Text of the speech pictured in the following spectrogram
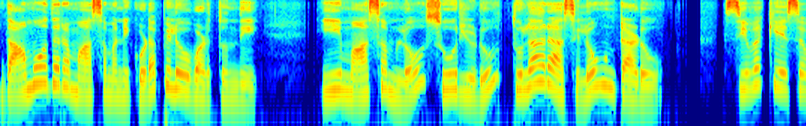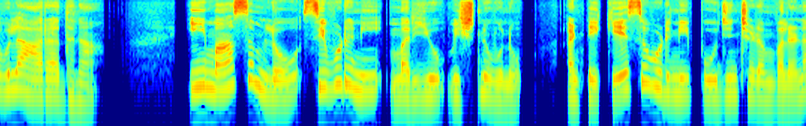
దామోదర మాసమని కూడా పిలువబడుతుంది. ఈ మాసంలో సూర్యుడు తులారాశిలో ఉంటాడు. శివకేశవుల ఆరాధన. ఈ మాసంలో శివుడిని మరియు విష్ణువును అంటే కేశవుడిని పూజించడం వలన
